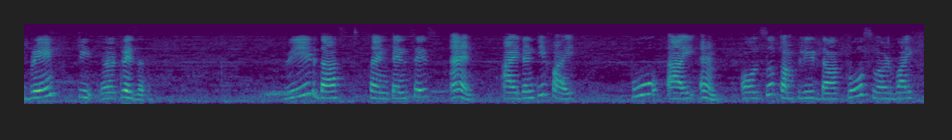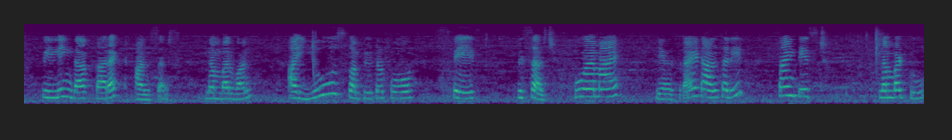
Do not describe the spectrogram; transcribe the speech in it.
Brain uh, treasure. Read the sentences and identify who I am. Also complete the crossword by filling the correct answers. Number 1. I use computer for space research. Who am I? Yes, right answer is scientist. Number 2.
